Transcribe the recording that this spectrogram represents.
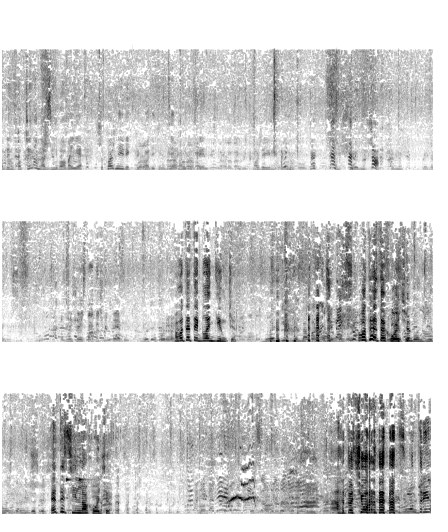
Один хлопчина в нас зі Львова є, що кожен рік приходить на цей пантофрин. Може і... А, а, а, Що? А вот этой блондинке. Вот это хочет. Это сильно хочет. А то черная. Смотри.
